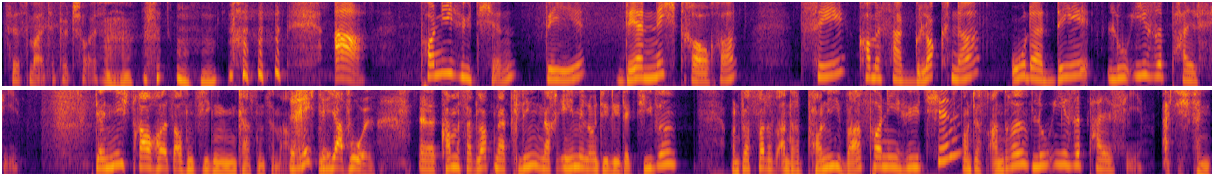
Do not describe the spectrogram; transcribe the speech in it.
fürs Multiple Choice. Mhm. A. Ponyhütchen. B. Der Nichtraucher. C. Kommissar Glockner. Oder D. Luise Palfi. Der Nichtraucher ist aus dem fliegenden Klassenzimmer. Richtig. Jawohl. Äh, Kommissar Glockner klingt nach Emil und die Detektive. Und was war das andere? Pony, was? Ponyhütchen. und das andere? Luise Palfi. Also ich finde,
